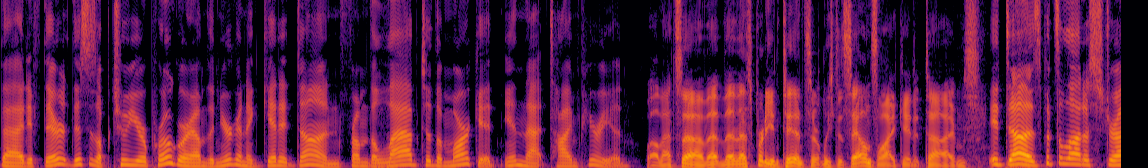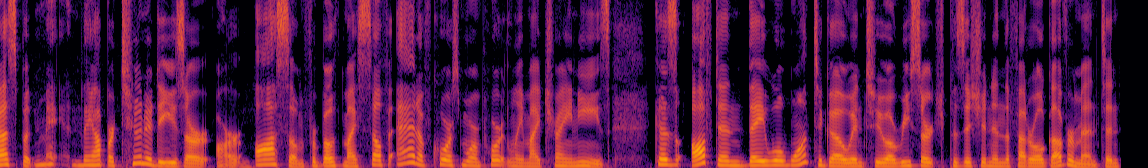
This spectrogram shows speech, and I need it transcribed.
that if they're, this is a two year program, then you're going to get it done from the mm-hmm. lab to the market in that time period. Well, that's uh, that, that, that's pretty intense, or at least it sounds like it at times. It does. Puts a lot of stress, but man, the opportunities are are awesome for both myself and, of course, more importantly, my trainees because often they will want to go into a research position in the federal government. And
